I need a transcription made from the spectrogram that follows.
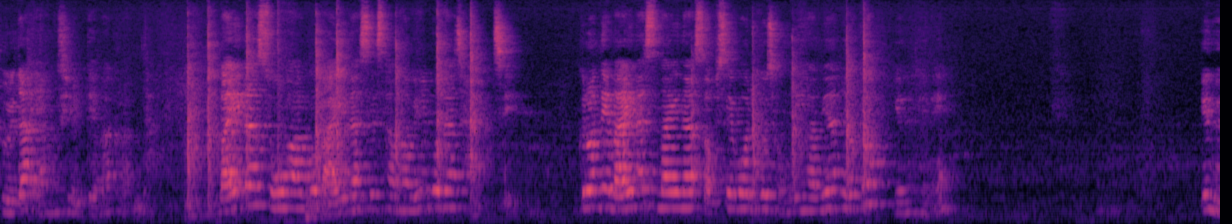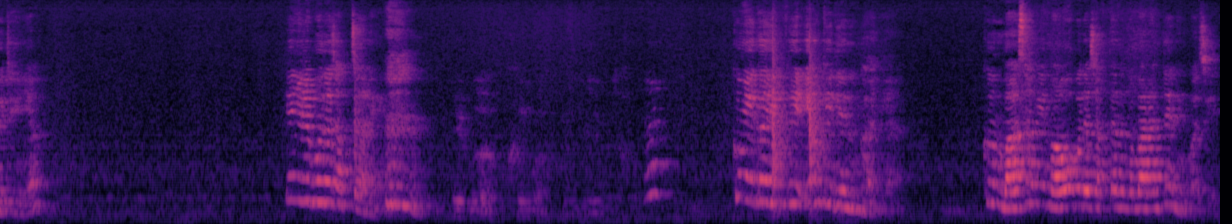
둘다 양수일 때만 그렇다. 마이너스 5하고 마이너스 3하고 1보다 작지. 그런데 마이너스 마이너스 없애버리고 정리하면 어, 얘는 되네. 얘는 왜 되냐? 얘는 1보다 작잖아. 일보다 큰 거야. 일보다. 그럼 얘가 이렇게, 이렇게 되는 거 아니야? 그럼 마3이 마5보다 작다는 거 말 안 되는 거지.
